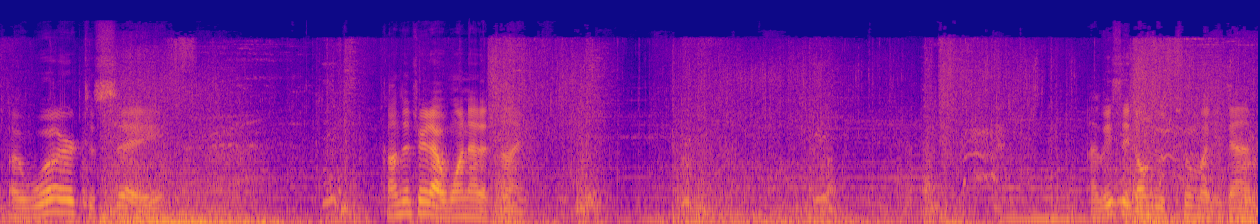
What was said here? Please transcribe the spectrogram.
If I were to say, concentrate at one at a time. At least they don't do too much damage.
